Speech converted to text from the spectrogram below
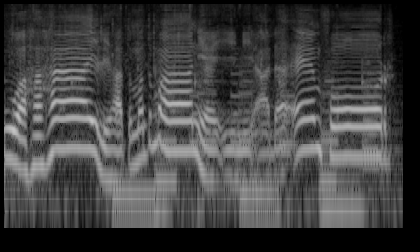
Wah, hai, lihat teman-teman, ya ini ada M4.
